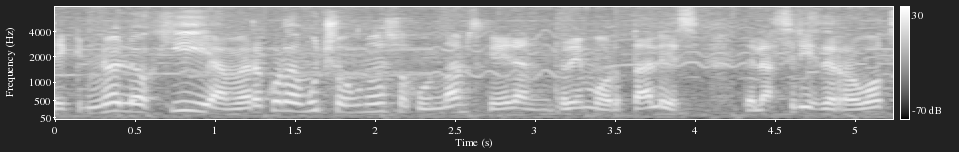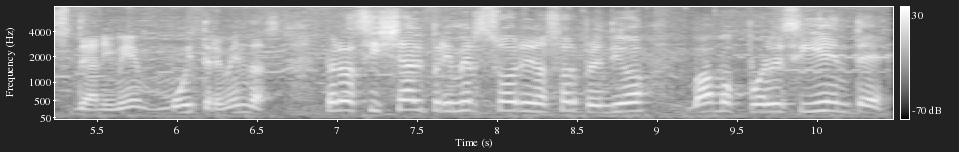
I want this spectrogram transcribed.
tecnología. Me recuerda mucho a uno de esos Gundams que eran re mortales de las series de robots de anime muy tremendas. Pero si ya el primer sobre nos sorprendió, vamos por el siguiente.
